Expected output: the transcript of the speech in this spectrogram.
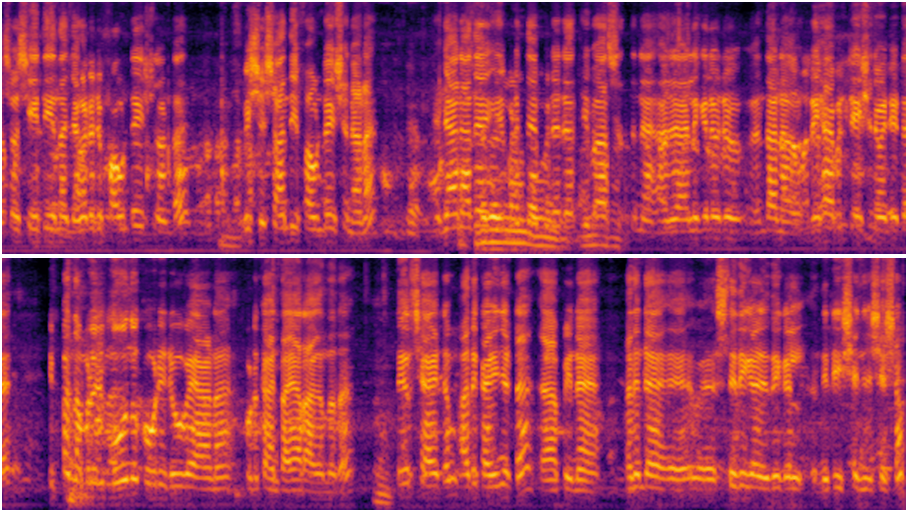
അസോസിയേറ്റ് ചെയ്യുന്ന ഞങ്ങളുടെ ഒരു ഫൗണ്ടേഷൻ ഉണ്ട്. വിശ്വശാന്തി ഫൗണ്ടേഷൻ ആണ്. ഞാനത് ഇവിടുത്തെ പുനരധിവാസത്തിന് അല്ലെങ്കിൽ ഒരു എന്താണ് റീഹാബിലിറ്റേഷന് വേണ്ടിയിട്ട് ഇപ്പം നമ്മളൊരു മൂന്ന് കോടി രൂപയാണ് കൊടുക്കാൻ തയ്യാറാകുന്നത്. തീർച്ചയായിട്ടും അത് കഴിഞ്ഞിട്ട് പിന്നെ അതിന്റെ സ്ഥിതിഗതികൾ നിരീക്ഷിച്ചതിന് ശേഷം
